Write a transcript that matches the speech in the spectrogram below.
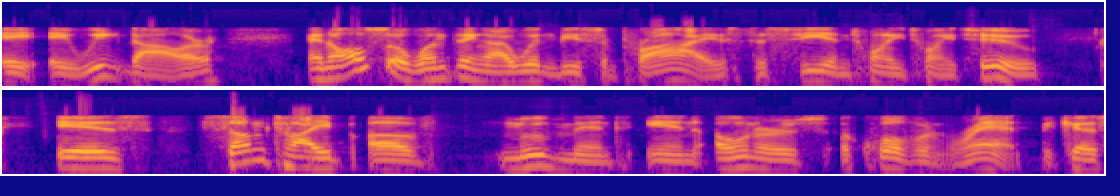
a, a weak dollar. And also, one thing I wouldn't be surprised to see in 2022 is some type of movement in owner's equivalent rent because,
